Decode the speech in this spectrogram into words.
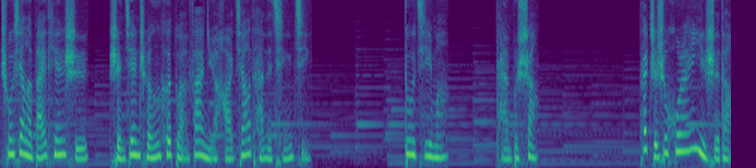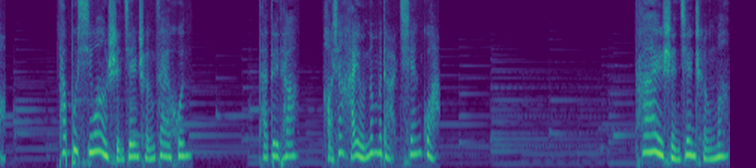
出现了白天时沈建成和短发女孩交谈的情景。妒忌吗？谈不上。他只是忽然意识到，他不希望沈建成再婚，他对他好像还有那么点牵挂。他爱沈建成吗？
